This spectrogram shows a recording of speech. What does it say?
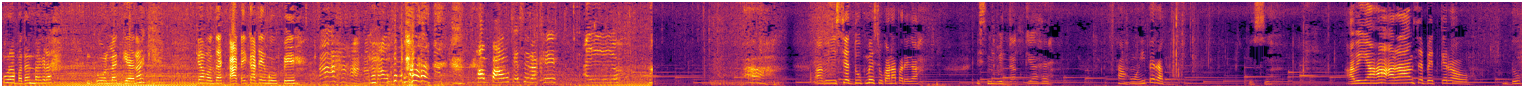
पूरा बदन वगैरह वो लग गया ना क्या बोलता है काटे काटे वो पेड़। हम पाँव कैसे रखे? अभी इससे धूप में सुखाना पड़ेगा। इसमें भी लग गया है। हाँ वहीं पे रख दो। इसे। अभी यहाँ आराम से बैठ के रहो, धूप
